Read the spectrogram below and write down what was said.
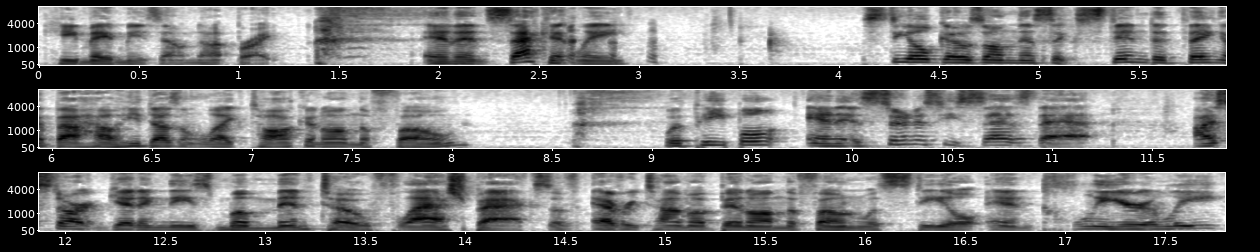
he made me sound not bright. and then secondly, Steele goes on this extended thing about how he doesn't like talking on the phone with people. And as soon as he says that, I start getting these memento flashbacks of every time I've been on the phone with Steele and clearly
